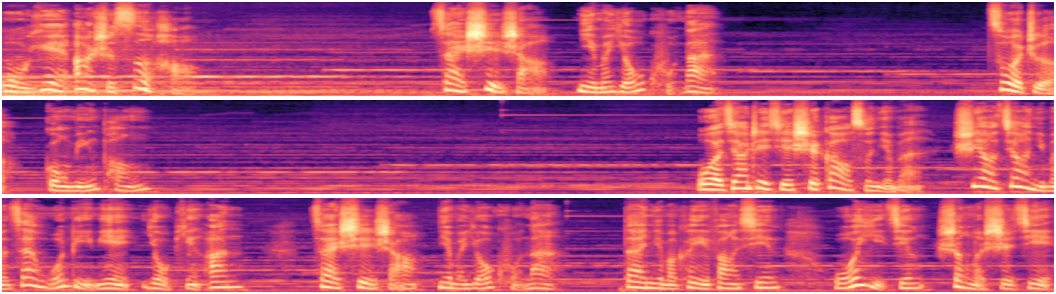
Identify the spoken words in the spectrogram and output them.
五月二十四号，在世上你们有苦难。作者：龚明鹏。我将这些事告诉你们，是要叫你们在我里面有平安。在世上你们有苦难，但你们可以放心，我已经胜了世界。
